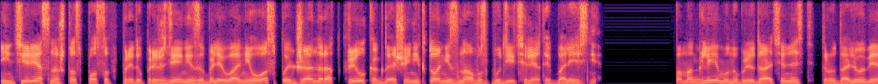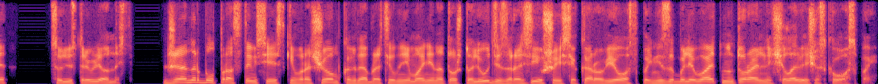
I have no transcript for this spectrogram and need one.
Интересно, что способ предупреждения заболеваний оспой Дженнер открыл, когда еще никто не знал возбудителя этой болезни. Помогли ему наблюдательность, трудолюбие, целеустремленность. Дженнер был простым сельским врачом, когда обратил внимание на то, что люди, заразившиеся коровьей оспой, не заболевают натуральной человеческой оспой.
